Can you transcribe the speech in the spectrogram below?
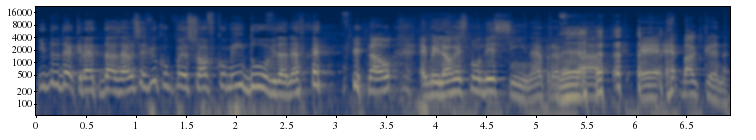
E do decreto das armas, você viu que o pessoal ficou meio em dúvida, né? Afinal, é melhor responder sim, né? Pra ficar é, é bacana.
